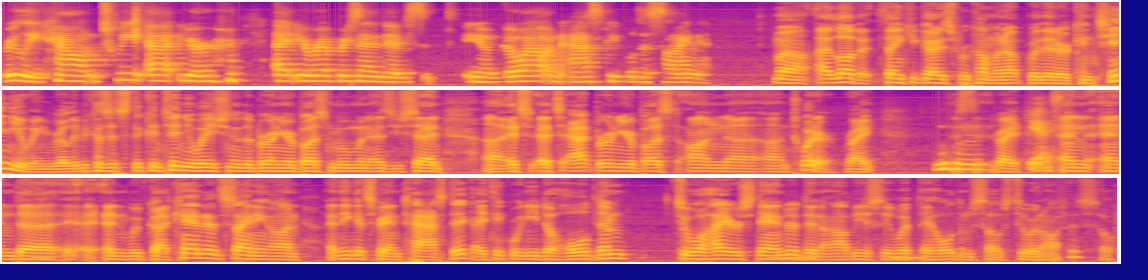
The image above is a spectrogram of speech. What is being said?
really hound tweet at your at your representatives you know go out and ask people to sign it Well, I love it. Thank you guys for coming up with it or continuing really because it's the continuation of the Bernie or Bust movement, as you said. Uh, it's it's at Bernie or Bust on uh, on Twitter, right? It- right. Yes. And and uh, and we've got candidates signing on. I think it's fantastic. I think we need to hold them to a higher standard than obviously what they hold themselves to in office. So,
